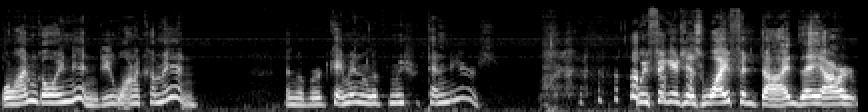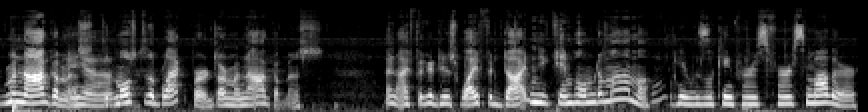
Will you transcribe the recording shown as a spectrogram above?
Well, I'm going in. Do you want to come in? And the bird came in and lived with me for 10 years. we figured his wife had died. They are monogamous. Yeah. Most of the blackbirds are monogamous. And I figured his wife had died and he came home to mama. he was looking for his first mother,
